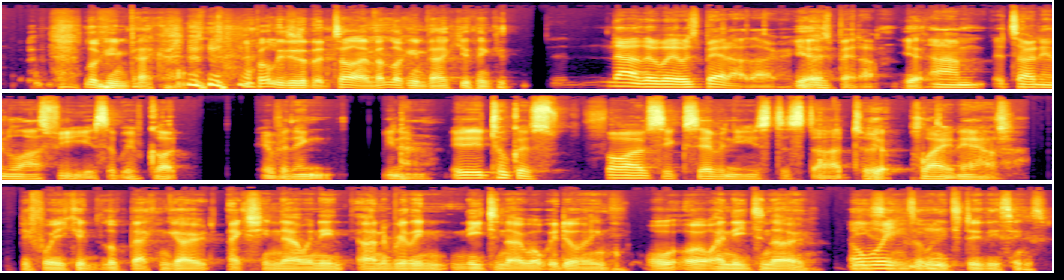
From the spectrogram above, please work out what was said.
looking back, you probably did at the time, but looking back, you think, it, No, it was better though. Yeah. It was better. Yeah. Um, it's only in the last few years that we've got everything. You know, it, it took us five, six, seven years to start to Yep. plan out. before you could look back and go, actually, now we need, I really need to know what we're doing, or, or I need to know these Oh, we- things, or we need to do these things.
